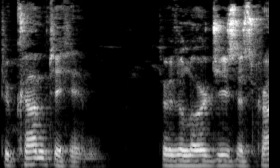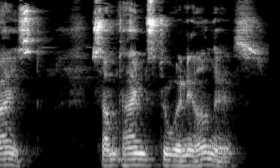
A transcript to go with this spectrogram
to come to Him through the Lord Jesus Christ sometimes to an illness,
